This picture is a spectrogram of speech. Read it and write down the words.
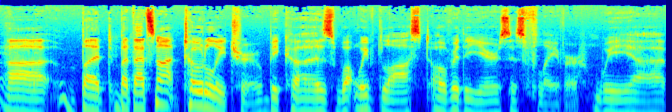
Uh, but but that's not totally true because what we've lost over the years is flavor. We uh,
